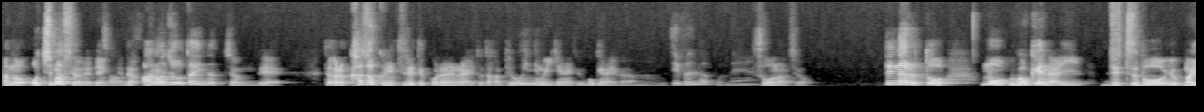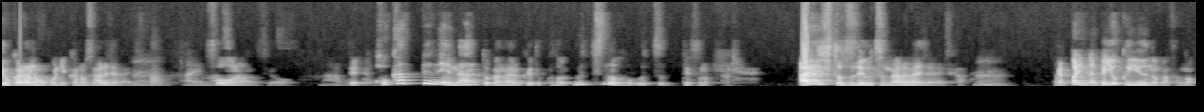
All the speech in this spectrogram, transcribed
あの、落ちますよね、電源。だから、あの状態になっちゃうんで、だから家族に連れてこられないと、だから病院にも行けないと動けないから。うん自分だとね。そうなんですよ。ってなると、もう動けない、絶望、よまあ、よからぬ方向に行く可能性あるじゃないですか。うんありますそうなんですよ。で、他ってね、なんとかなるけど、このうつの方、うつってその、ある一つでうつにならないじゃないですか。うん。やっぱりなんかよく言うのが、その、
